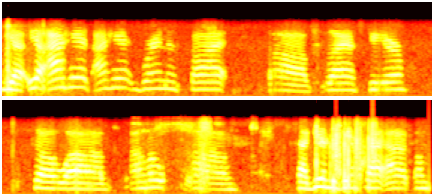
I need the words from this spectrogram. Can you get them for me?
Yeah, yeah. I had I had Brandon Scott uh, last year, so uh, I hope um, I get him again. I, I I'm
